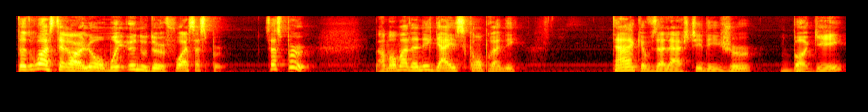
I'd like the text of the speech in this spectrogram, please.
T'as droit à cette erreur-là au moins une ou deux fois, ça se peut. Ça se peut. Mais à un moment donné, guys, comprenez. Tant que vous allez acheter des jeux buggés,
